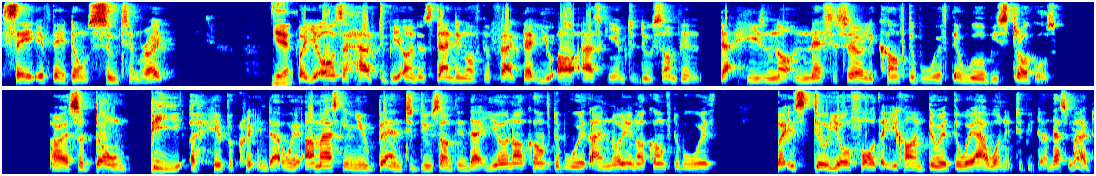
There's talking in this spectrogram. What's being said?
say if they don't suit him, right? yeah But you also have to be understanding of the fact that you are asking him to do something that he's not necessarily comfortable with. There will be struggles. All right, so don't be a hypocrite in that way. I'm asking you, Ben, to do something that you're not comfortable with. I know you're not comfortable with, but it's still your fault that you can't do it the way I want it to be done. That's mad.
